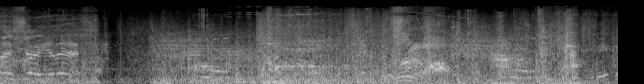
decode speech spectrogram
Let me show you this! When they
